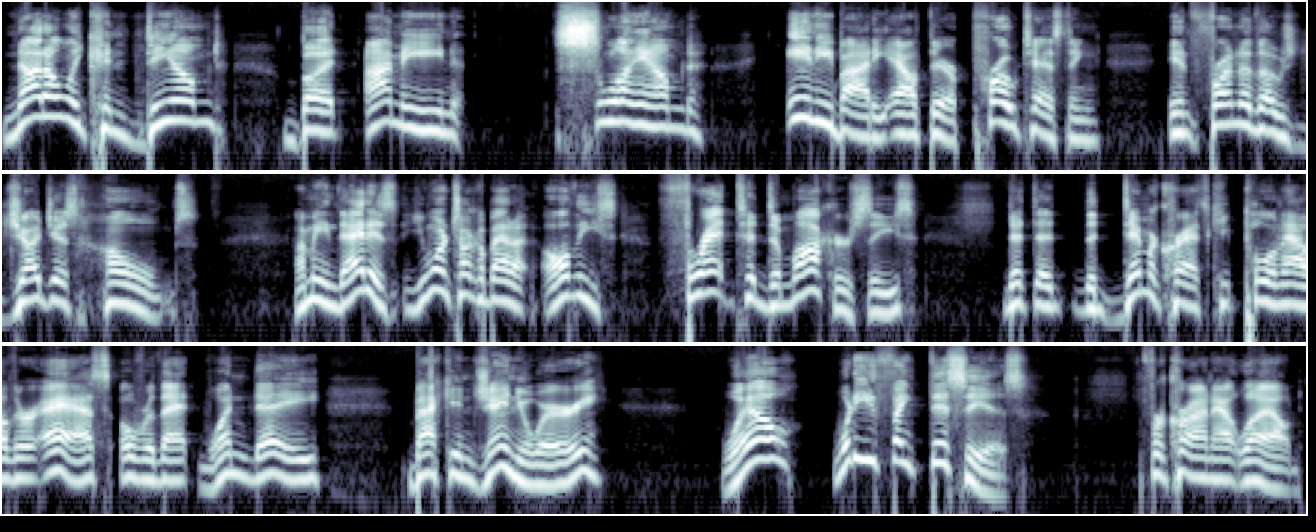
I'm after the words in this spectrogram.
not only condemned, but I mean slammed anybody out there protesting in front of those judges' homes. I mean, that is, you want to talk about uh, all these threat to democracies that the, the Democrats keep pulling out of their ass over that one day back in January. Well, what do you think this is for crying out loud?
